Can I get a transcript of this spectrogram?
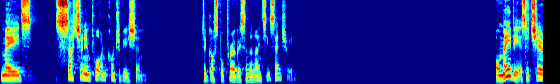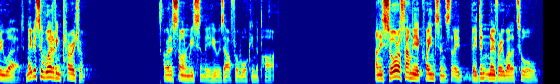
made such an important contribution to gospel progress in the 19th century. Or maybe it's a cheery word. Maybe it's a word of encouragement. I read of someone recently who was out for a walk in the park. And they saw a family acquaintance that they, they didn't know very well at all.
